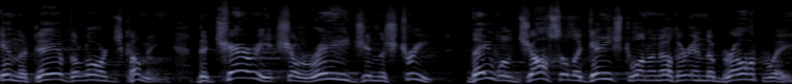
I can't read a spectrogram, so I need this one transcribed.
In the day of the Lord's coming. The chariot shall rage in the street. They will jostle against one another in the broad way,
